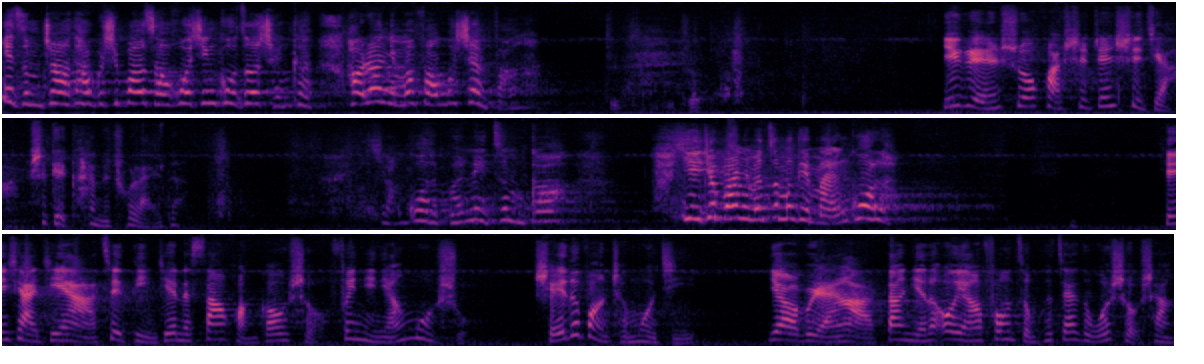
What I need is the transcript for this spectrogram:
你怎么知道他不是包藏祸心、故作诚恳，好让你们防不胜防啊？这这，一个人说话是真是假，是给看得出来的。杨过的本领这么高，也就把你们这么给瞒过了。天下间啊，最顶尖的撒谎高手，非你娘莫属，谁都望尘莫及。要不然啊，当年的欧阳锋怎么会栽在我手上？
